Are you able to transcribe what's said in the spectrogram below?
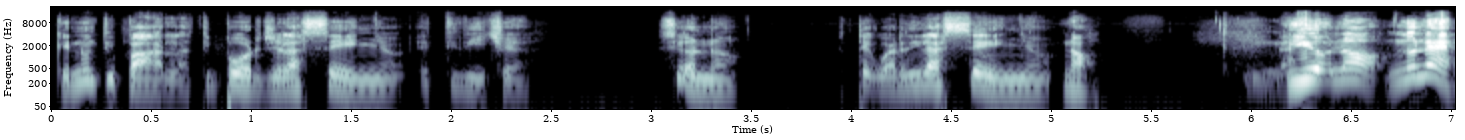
che non ti parla, ti porge l'assegno e ti dice sì o no? Te guardi l'assegno. No. Io no, non è.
